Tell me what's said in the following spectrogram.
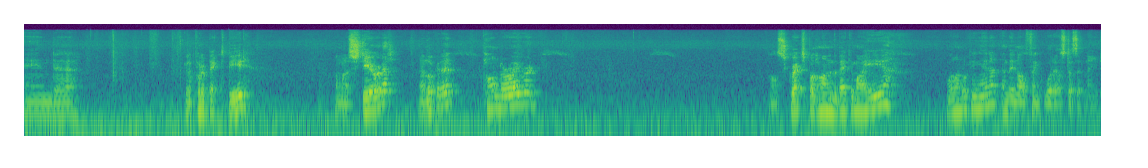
And uh, gonna put it back to bed. I'm gonna stare at it and look at it, ponder over it. I'll scratch behind in the back of my ear while I'm looking at it, and then I'll think, what else does it need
